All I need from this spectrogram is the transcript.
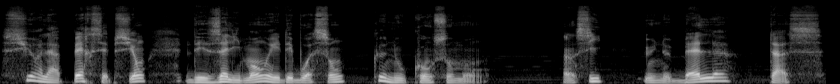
sur la perception des aliments et des boissons que nous consommons. Ainsi, une belle tasse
